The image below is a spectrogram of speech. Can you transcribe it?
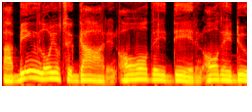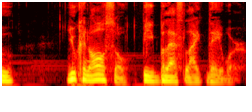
by being loyal to God and all they did and all they do, you can also be blessed like they were.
